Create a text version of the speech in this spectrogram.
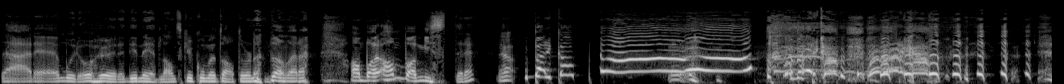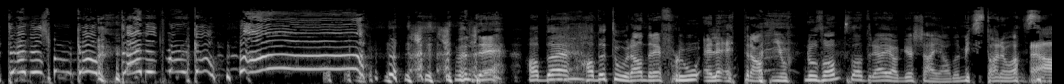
Det er eh, moro å høre de nederlandske kommentatorene. Der, han, bare, han, bare, mister det. Ja. Bergkamp! Bergkamp! Bergkamp! Dennis Bergkamp! Dennis Bergkamp! Men det hadde, hadde, Tore André Flo eller et eller annet gjort noe sånt, så tror jeg jaggu Skeie hadde mista råd. Altså. Ja,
